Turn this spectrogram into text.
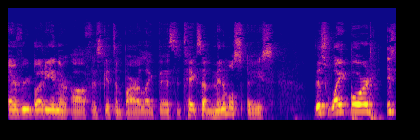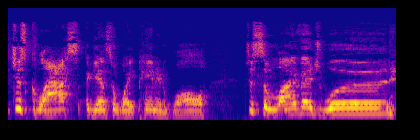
everybody in their office gets a bar like this. It takes up minimal space. This whiteboard is just glass against a white painted wall. Just some live edge wood.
